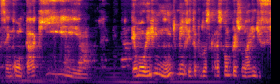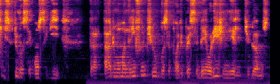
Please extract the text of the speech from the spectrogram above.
sem contar que é uma origem muito bem feita por duas caras, que é um personagem difícil de você conseguir tratar de uma maneira infantil. Você pode perceber a origem dele, digamos,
